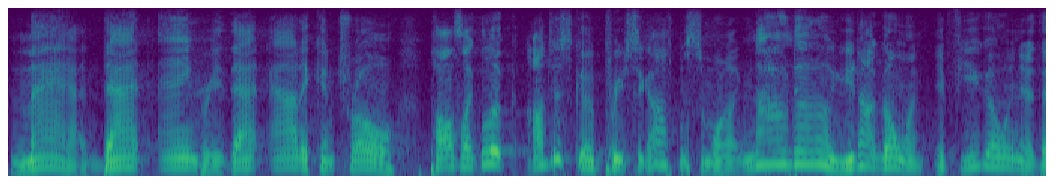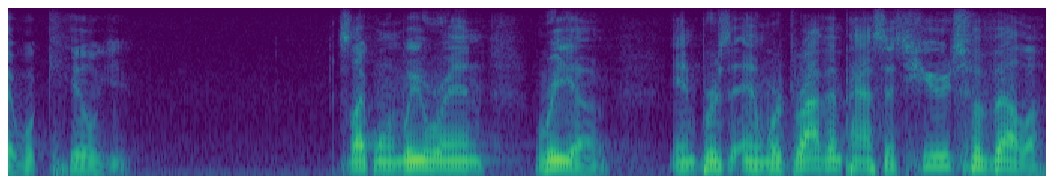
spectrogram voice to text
mad, that angry, that out of control. Paul's like, Look, I'll just go preach the gospel some more. Like, no, no, no, you're not going. If you go in there, they will kill you. It's like when we were in Rio in Brazil, and we're driving past this huge favela,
